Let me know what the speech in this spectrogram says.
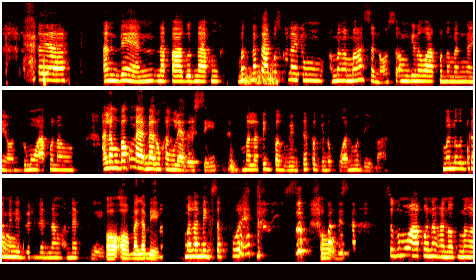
Kaya, and then, napagod na akong, natapos ko na yung mga masa, no? So, ang ginawa ko naman ngayon, gumawa ako ng, alam mo ba kung may, meron kang leather seat? Malapig pag winter, pag inupuan mo, di ba? Manood kami Oo. ni Bernard ng Netflix. Oo, malamig. Malamig sa puwet. so, Oo. pati sa, so, gumawa ako ng ano, mga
